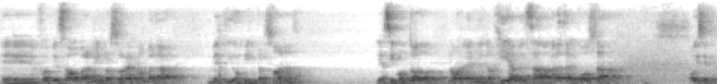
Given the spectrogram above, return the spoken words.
eh, fue pensado para 1.000 personas, no para 22.000 personas. Y así con todo, ¿no? la, la energía pensada para tal cosa, hoy se,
